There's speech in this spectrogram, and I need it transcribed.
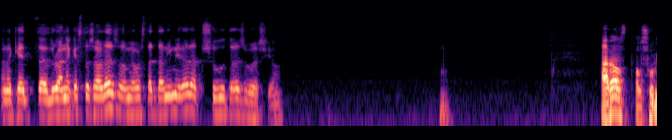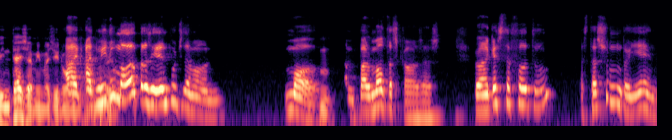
en aquest, eh, durant aquestes hores el meu estat d'ànim era d'absoluta desolació. Hmm. Ara el, el sovinteja, m'imagino. Admiro molt el president Puigdemont. Molt. Mm. Per moltes coses. Però en aquesta foto està somrient.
